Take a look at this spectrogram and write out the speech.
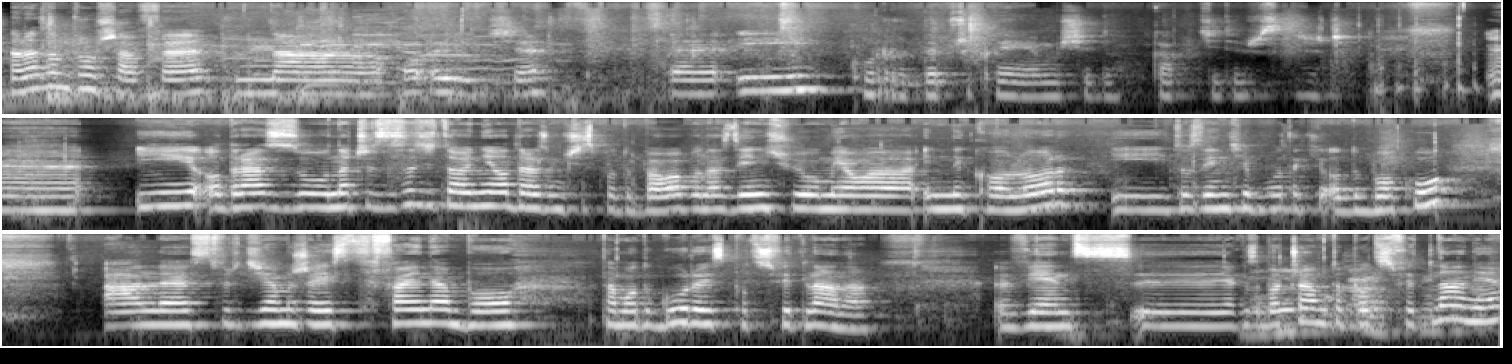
Znalazłam tą szafę na OLX-ie i kurde, przyklejają mi się do kapci te wszystkie rzeczy. E, I od razu, znaczy w zasadzie to nie od razu mi się spodobała, bo na zdjęciu miała inny kolor i to zdjęcie było takie od boku, ale stwierdziłam, że jest fajna, bo tam od góry jest podświetlana. Więc y, jak Mogę zobaczyłam to pokazać, podświetlanie,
